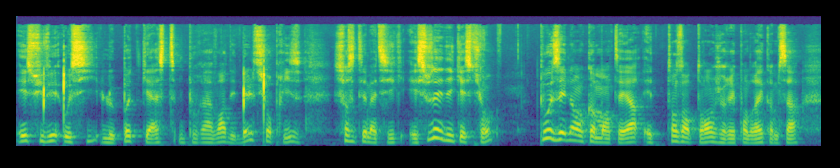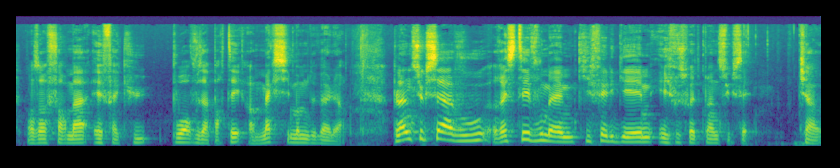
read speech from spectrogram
et suivez aussi le podcast. Vous pourrez avoir des belles surprises sur ces thématiques. Et si vous avez des questions, posez-les en commentaire et de temps en temps, je répondrai comme ça dans un format FAQ pour vous apporter un maximum de valeur. Plein de succès à vous, restez vous-même, kiffez le game et je vous souhaite plein de succès. Ciao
